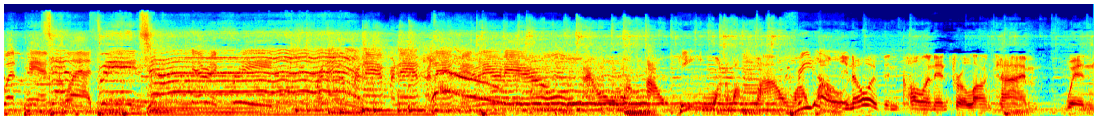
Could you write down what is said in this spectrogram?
Sweatpants clad. Eric Frede. You know, I've been calling in for a long time when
